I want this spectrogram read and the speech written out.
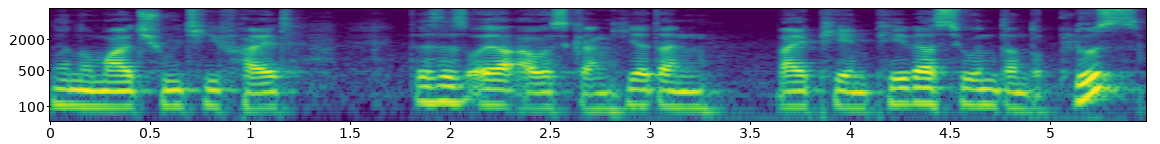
eine normal Schultief halt, das ist euer Ausgang. Hier dann bei PNP-Version dann der Plus.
